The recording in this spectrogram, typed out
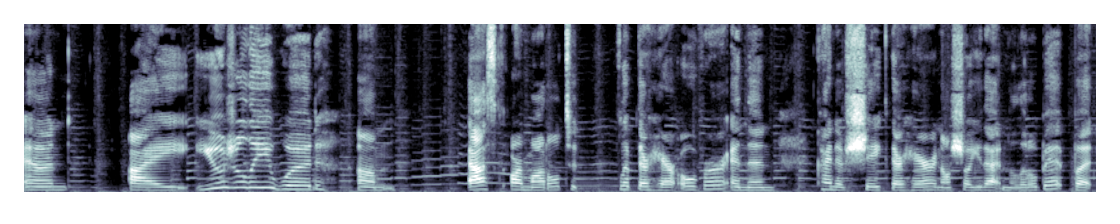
And I usually would um, ask our model to flip their hair over and then kind of shake their hair and I'll show you that in a little bit but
